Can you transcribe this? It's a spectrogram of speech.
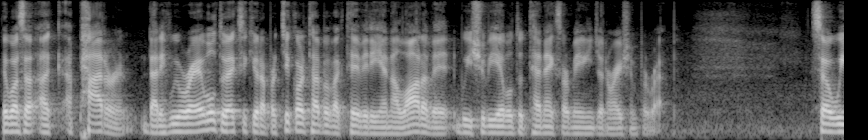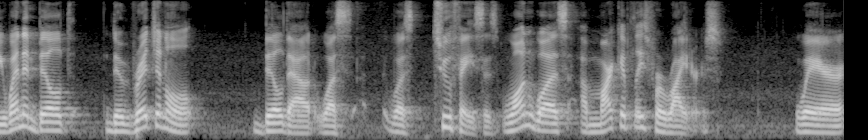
there was a, a, a, pattern that if we were able to execute a particular type of activity and a lot of it, we should be able to 10x our meeting generation per rep. So we went and built the original build out was was two phases. One was a marketplace for writers, where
